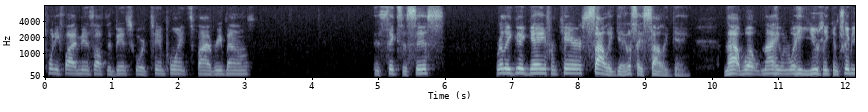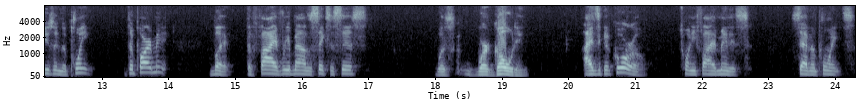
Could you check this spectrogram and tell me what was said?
25 minutes off the bench, scored 10 points, five rebounds, and six assists. Really good game from Caris. Solid game. Let's say solid game. Not what not what he usually contributes in the point department, but the five rebounds and six assists was were golden. Isaac Okoro, 25 minutes, seven points,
